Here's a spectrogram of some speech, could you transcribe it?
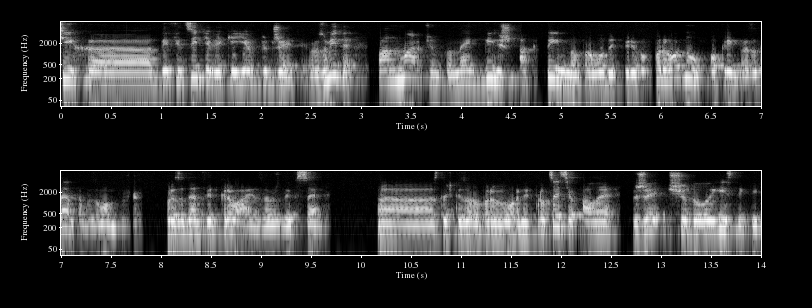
тих е, дефіцитів, які є в бюджеті. Розумієте, пан Марченко найбільш активно проводить переговор, ну, окрім президента, безумовно, тому що президент відкриває завжди все. Е, з точки зору переговорних процесів, але вже щодо логістики,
